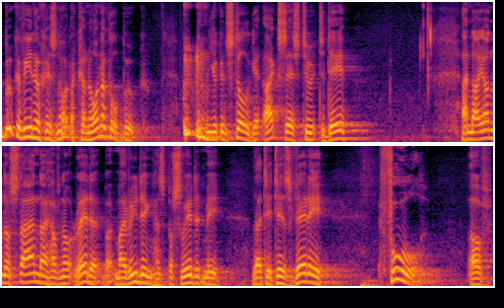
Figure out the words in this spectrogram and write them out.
The book of Enoch is not a canonical book. you can still get access to it today. And I understand, I have not read it, but my reading has persuaded me that it is very full of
